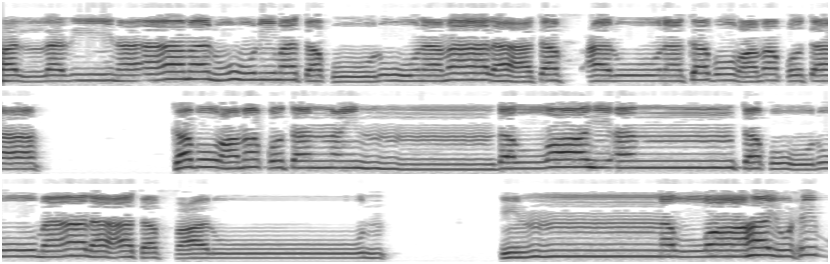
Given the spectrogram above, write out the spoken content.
أيها الذين آمنوا لم تقولون ما لا تفعلون كبر مقتا كبر مقتا عند الله أن تقولوا ما لا تفعلون إن الله يحب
